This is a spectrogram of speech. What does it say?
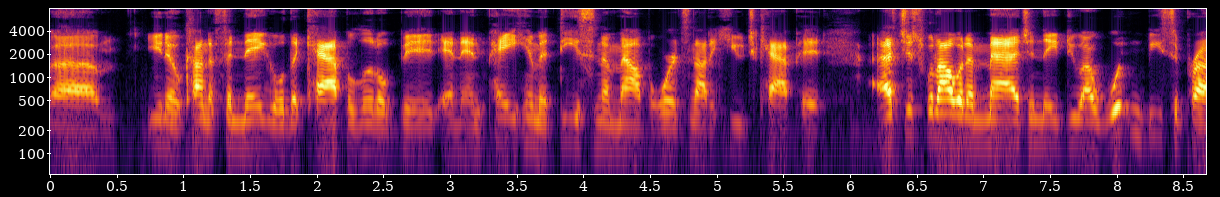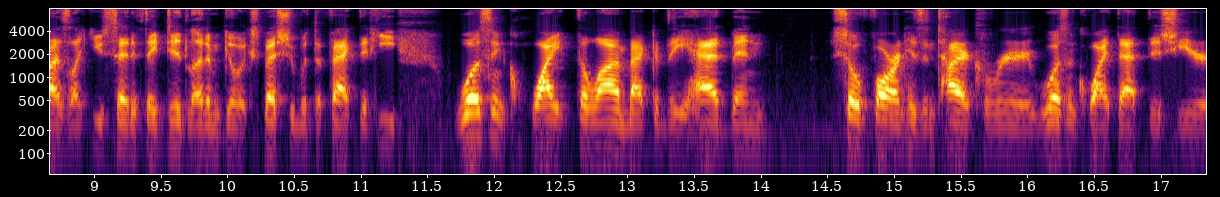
Um, you know, kind of finagle the cap a little bit and, and pay him a decent amount, but where it's not a huge cap hit. That's just what I would imagine they do. I wouldn't be surprised, like you said, if they did let him go, especially with the fact that he wasn't quite the linebacker that he had been so far in his entire career. It wasn't quite that this year.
